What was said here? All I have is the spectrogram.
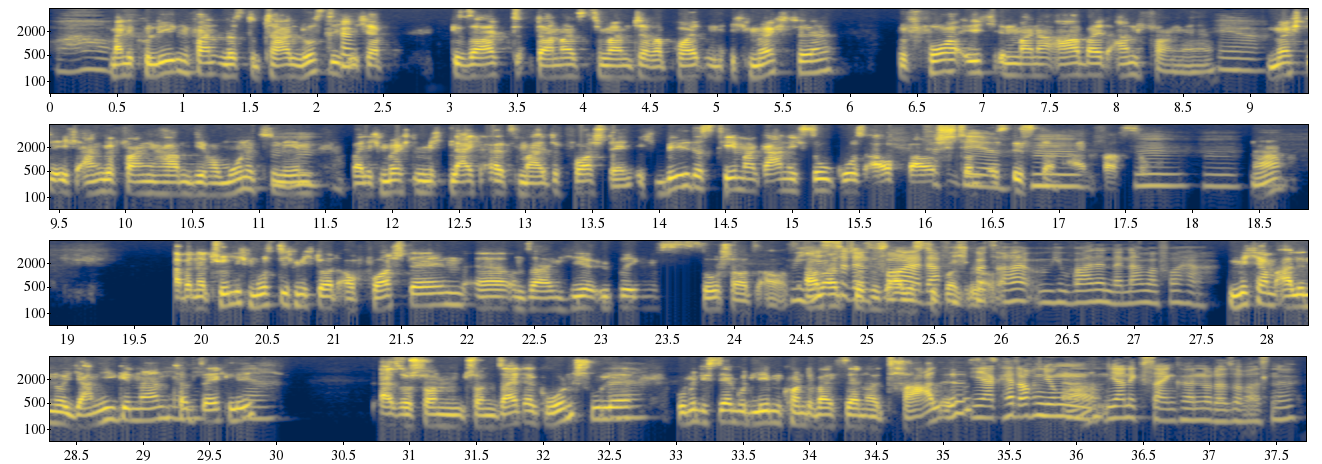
Wow. Meine Kollegen fanden das total lustig. ich habe gesagt damals zu meinem Therapeuten, ich möchte, bevor ich in meiner Arbeit anfange, ja. möchte ich angefangen haben, die Hormone zu mhm. nehmen, weil ich möchte mich gleich als Malte vorstellen. Ich will das Thema gar nicht so groß aufbauen, sondern es ist mhm. dann einfach so. Mhm. Aber natürlich musste ich mich dort auch vorstellen äh, und sagen, hier übrigens, so schaut's aus. Wie Aber hieß du denn vorher? Darf ich kurz, wie war denn dein Name vorher? Mich haben alle nur Janni genannt, Janni, tatsächlich. Ja also schon, schon seit der Grundschule, ja. womit ich sehr gut leben konnte, weil es sehr neutral ist. Ja, hätte auch ein junger ja. Janik sein können oder sowas, ne?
